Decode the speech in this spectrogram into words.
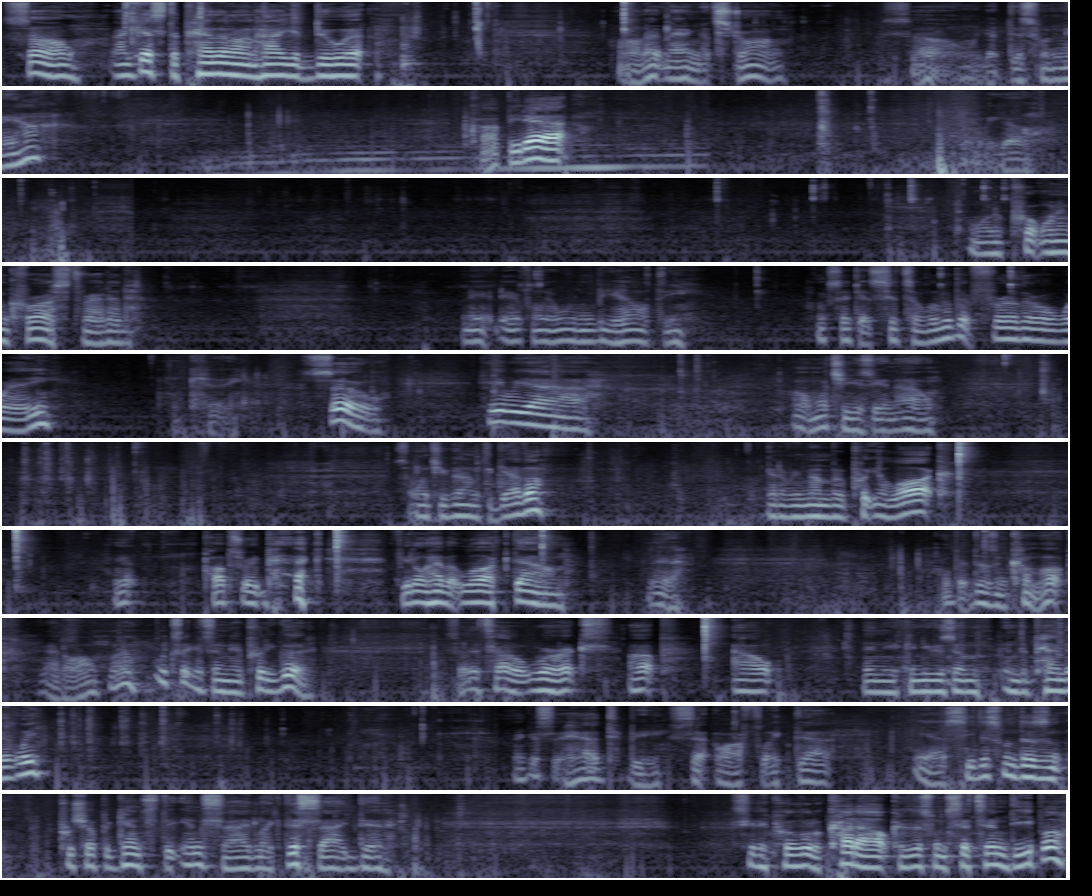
So, I guess depending on how you do it, well, that magnet's strong. So, we got this one there. Copy that. There we go. I want to put one in cross threaded. It definitely wouldn't be healthy. Looks like it sits a little bit further away. Okay, so here we are. Oh, much easier now. So once you've got them together, you gotta remember to put your lock. Yep, pops right back if you don't have it locked down. Yeah. Hope it doesn't come up at all. Well, looks like it's in there pretty good. So that's how it works. Up, out, and you can use them independently. I guess it had to be set off like that. Yeah, see this one doesn't push up against the inside like this side did. See they put a little cutout because this one sits in deeper.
